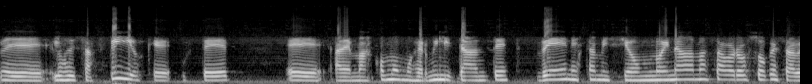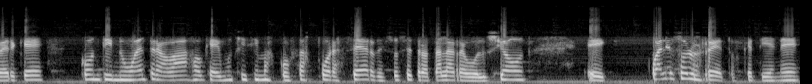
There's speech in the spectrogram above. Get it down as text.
eh, los desafíos que usted, además como mujer militante, ve en esta misión? No hay nada más sabroso que saber que continúa el trabajo, que hay muchísimas cosas por hacer, de eso se trata la revolución. ¿Cuáles son los retos que tiene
